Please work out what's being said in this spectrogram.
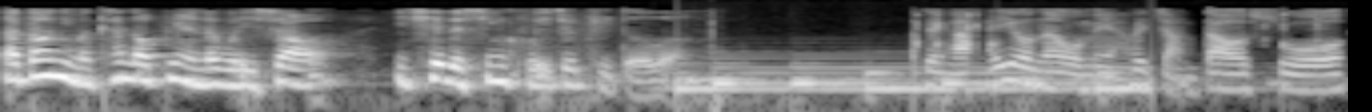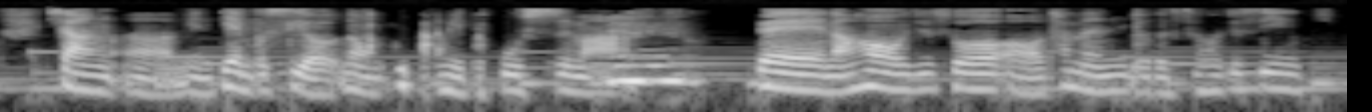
那当你们看到病人的微笑，一切的辛苦也就值得了。对啊，还有呢，我们也会讲到说，像呃缅甸不是有那种一把米的故事吗？嗯，对，然后就说哦，他们有的时候就是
